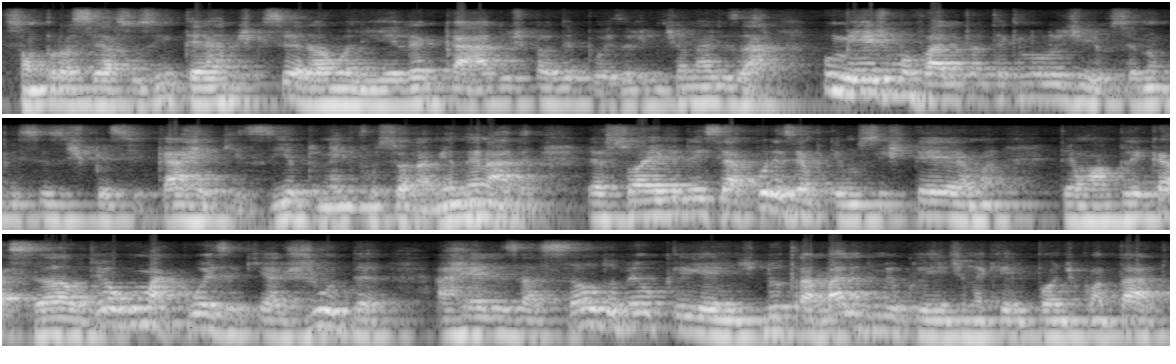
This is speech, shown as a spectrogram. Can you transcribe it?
São processos internos que serão ali elencados para depois a gente analisar. O mesmo vale para a tecnologia. Você não precisa especificar requisito, nem funcionamento, nem nada. É só evidenciar, por exemplo, tem um sistema, tem uma aplicação, tem alguma coisa que ajuda a realização do meu cliente, do trabalho do meu cliente naquele ponto de contato.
